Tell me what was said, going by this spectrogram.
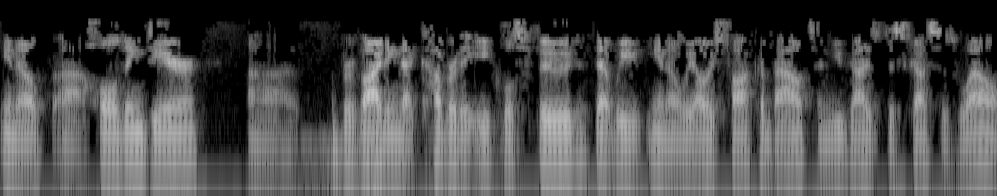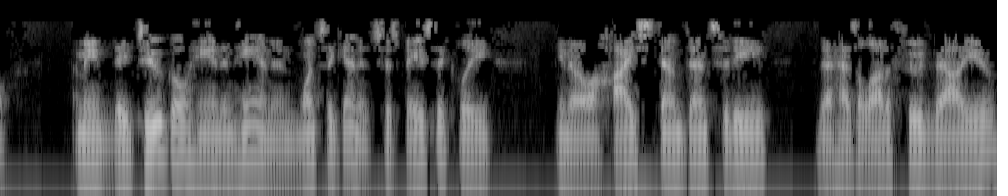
you know, uh, holding deer, uh, providing that cover that equals food that we, you know, we always talk about and you guys discuss as well. I mean, they do go hand in hand. And once again, it's just basically, you know, a high stem density that has a lot of food value.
